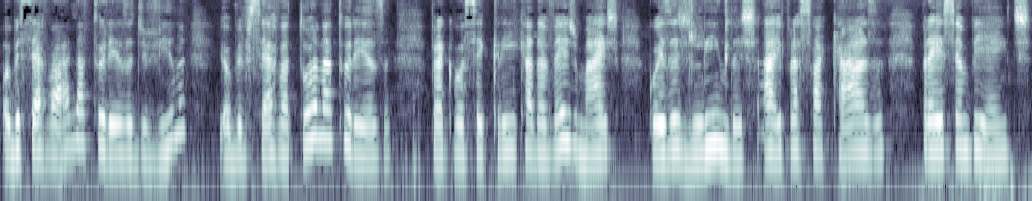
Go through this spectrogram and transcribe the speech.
observa a natureza divina e observa a tua natureza, para que você crie cada vez mais coisas lindas aí para sua casa, para esse ambiente.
